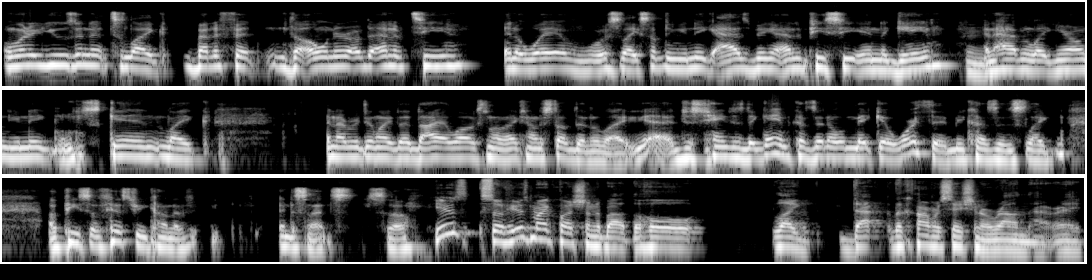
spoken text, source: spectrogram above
when they're using it to like benefit the owner of the NFT in a way of was like something unique as being an NPC in the game mm. and having like your own unique skin, like and everything like the dialogues and all that kind of stuff that are like, yeah, it just changes the game because then it'll make it worth it because it's like a piece of history kind of in a sense. So here's so here's my question about the whole like that the conversation around that, right?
